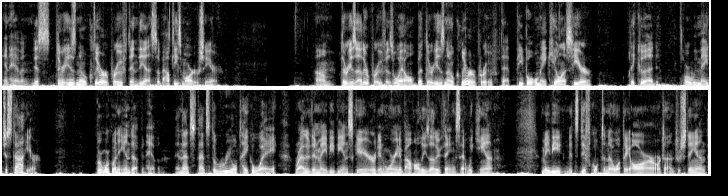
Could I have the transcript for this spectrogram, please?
in heaven this there is no clearer proof than this about these martyrs here um, there is other proof as well, but there is no clearer proof that people may kill us here. They could, or we may just die here. But we're going to end up in heaven. And that's that's the real takeaway, rather than maybe being scared and worrying about all these other things that we can't. Maybe it's difficult to know what they are or to understand.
